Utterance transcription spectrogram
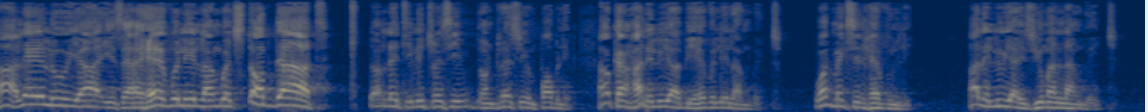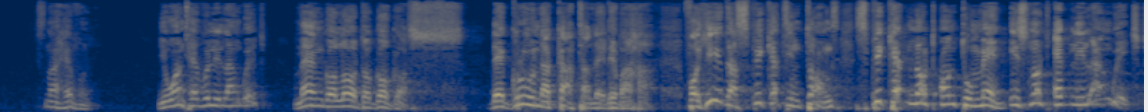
Hallelujah is a heavenly language. Stop that. Don't let illiteracy undress you in public. How can hallelujah be heavenly language? What makes it heavenly? Hallelujah is human language. It's not heavenly. You want heavenly language? Mengolodogogos. The grunakata ledebaha. For he that speaketh in tongues speaketh not unto men. It's not earthly language,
